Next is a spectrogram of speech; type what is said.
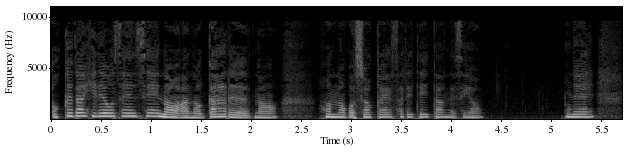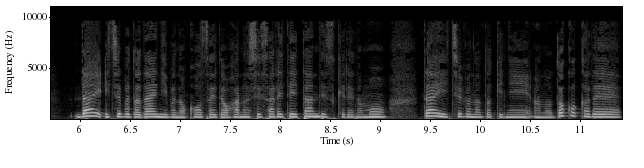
奥田秀夫先生のあのガールの本のご紹介されていたんですよ。で、第1部と第2部の構成でお話しされていたんですけれども、第1部の時に、あの、どこかで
